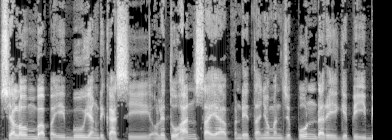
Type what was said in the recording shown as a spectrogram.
Shalom Bapak Ibu yang dikasih oleh Tuhan, saya Pendeta Nyoman Jepun dari GPIB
